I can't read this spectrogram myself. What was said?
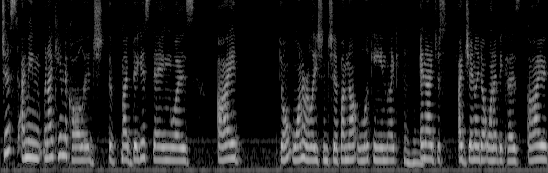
just I mean when I came to college, the my biggest thing was I don't want a relationship. I'm not looking like mm-hmm. and I just I genuinely don't want it because I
